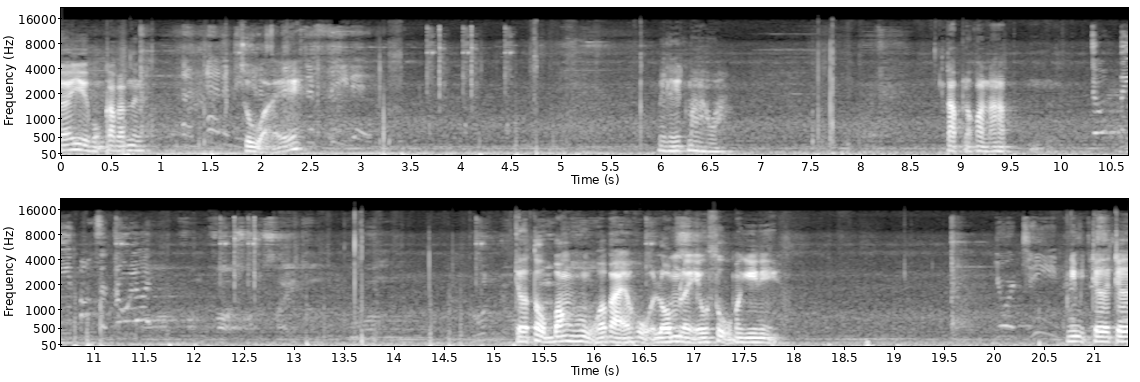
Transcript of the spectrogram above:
ได้อยู่ผมกลับแป๊บนึง สวยเมเลสมาว่ะ กลับแล้วก่อนนะครับเจอตบบ้องหูเข้าไป โอ้โห ล้มเลยเอลสูเมื่อกี้นี่ นี่เจอเจอ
